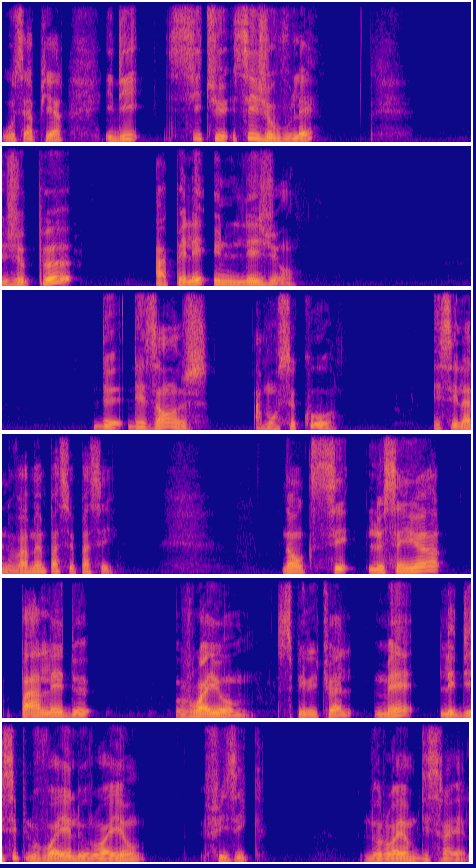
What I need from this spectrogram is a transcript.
ou c'est à Pierre. Il dit, si, tu, si je voulais, je peux appeler une légion de, des anges à mon secours. Et cela ne va même pas se passer. Donc, c'est le Seigneur parlait de royaume spirituel, mais les disciples voyaient le royaume physique, le royaume d'Israël.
